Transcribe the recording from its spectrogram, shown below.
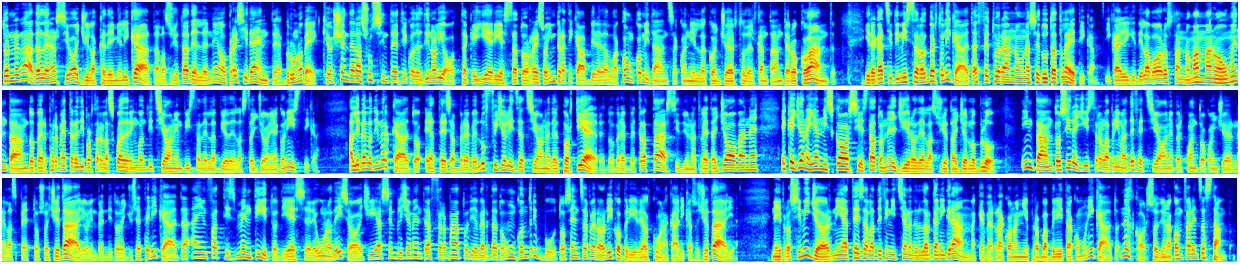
Tornerà ad allenarsi oggi l'Accademia Licata. La società del neopresidente Bruno Vecchio scenderà sul sintetico del Dino Liotta che ieri è stato reso impraticabile dalla concomitanza con il concerto del cantante Rocco Hunt. I ragazzi di mister Alberto Licata effettueranno una seduta atletica. I carichi di lavoro stanno man mano aumentando per permettere di portare la squadra in condizione in vista dell'avvio della stagione agonistica. A livello di mercato è attesa a breve l'ufficializzazione del portiere. Dovrebbe trattarsi di un atleta giovane e che già negli anni scorsi è stato nel giro della società giallo-blu. Intanto si registra la prima defezione per quanto concerne l'aspetto societario. L'imprenditore Giuseppe Licata ha infatti smentito di essere uno dei soci e ha semplicemente affermato di aver dato un contributo senza però ricoprire alcuna carica societaria. Nei prossimi giorni è attesa la definizione dell'organigramma che verrà con ogni probabilità comunicato nel corso di una conferenza stampa.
